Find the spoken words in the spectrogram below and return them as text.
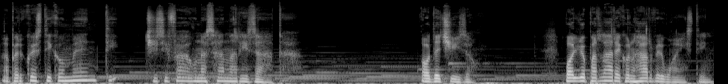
ma per questi commenti ci si fa una sana risata. Ho deciso. Voglio parlare con Harvey Weinstein.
